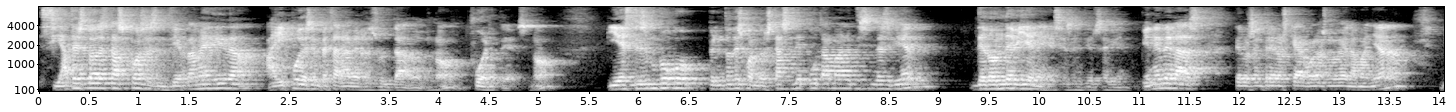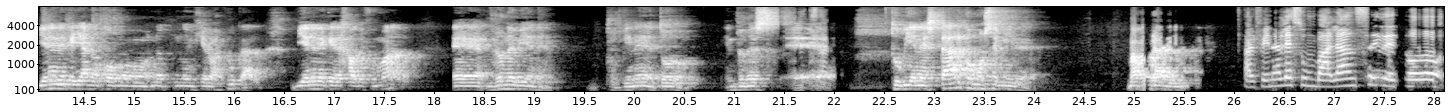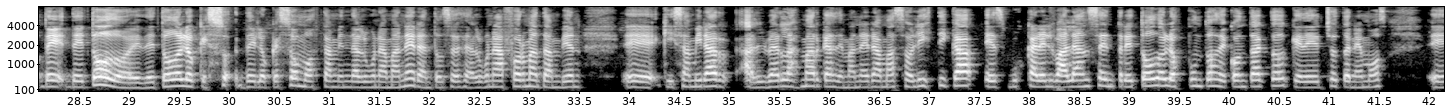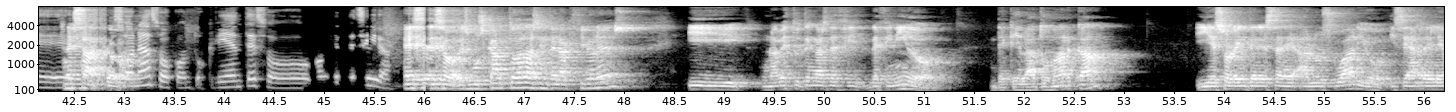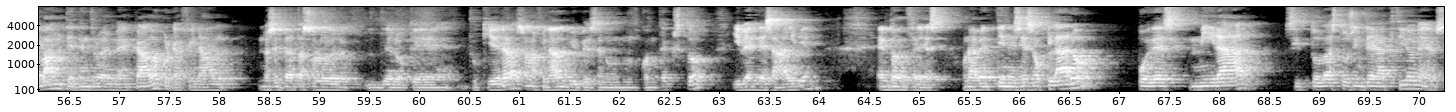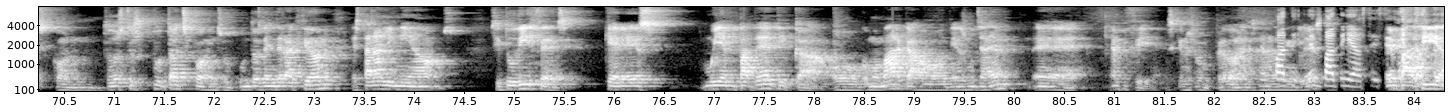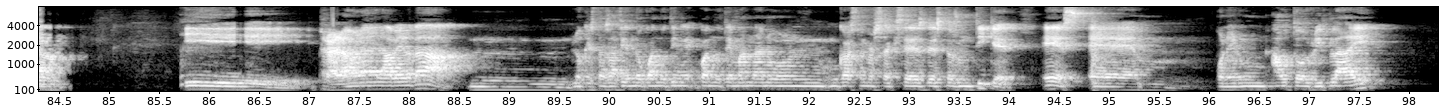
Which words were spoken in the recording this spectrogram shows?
si haces todas estas cosas en cierta medida, ahí puedes empezar a ver resultados, ¿no? Fuertes, ¿no? Y este es un poco, pero entonces cuando estás de puta madre te sientes bien, ¿de dónde viene ese sentirse bien? ¿Viene de, las, de los entrenos que hago a las 9 de la mañana? ¿Viene de que ya no como, no, ingiero azúcar? ¿Viene de que he dejado de fumar? Eh, ¿De dónde viene? Pues viene de todo. Entonces, eh, tu bienestar, ¿cómo se mide? Va por ahí. Al final es un balance de todo, de, de todo, eh, de todo lo que de lo que somos también de alguna manera. Entonces, de alguna forma también eh, quizá mirar al ver las marcas de manera más holística es buscar el balance entre todos los puntos de contacto que de hecho tenemos eh, con las personas o con tus clientes o con quien te siga. Es eso, es buscar todas las interacciones y una vez tú tengas definido de qué va tu marca, y eso le interese al usuario y sea relevante dentro del mercado, porque al final no se trata solo de lo, que tú quieras, al final vives en un contexto y vendes a alguien. Entonces, una vez tienes eso claro, puedes mirar si todas tus interacciones con todos tus touch points o puntos de interacción están alineados. Si tú dices que eres muy empatética o como marca o tienes mucha em, eh, Empathy, es que no es un, perdón, es empatía, empatía, sí, sí. Empatía. Y, pero a la hora de la verdad, mm, lo que estás haciendo cuando, tiene, cuando te mandan un, Customer Success de esto es un ticket, es em, poner un auto-reply,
